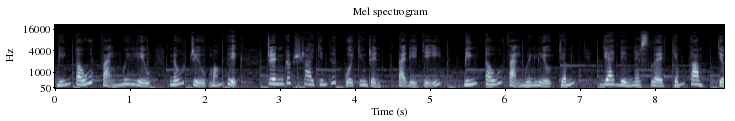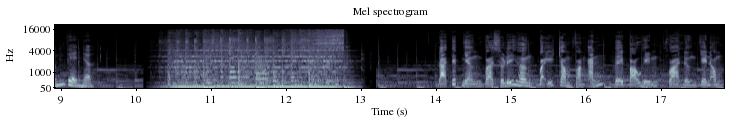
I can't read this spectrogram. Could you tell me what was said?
biến tấu vạn nguyên liệu nấu triệu món Việt trên website chính thức của chương trình tại địa chỉ biến tấu vạn nguyên liệu gia đình nestle com vn đã tiếp nhận và xử lý hơn 700 phản ánh về bảo hiểm qua đường dây nóng.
